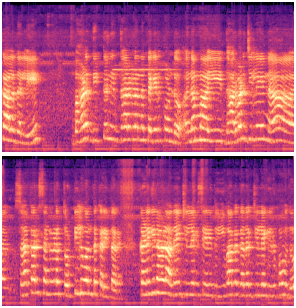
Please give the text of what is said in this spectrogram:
ಕಾಲದಲ್ಲಿ ಬಹಳ ದಿಟ್ಟ ನಿರ್ಧಾರಗಳನ್ನು ತೆಗೆದುಕೊಂಡು, ನಮ್ಮ ಈ ಧಾರವಾಡ ಜಿಲ್ಲೆಯನ್ನ ಸಹಕಾರಿ ಸಂಘಗಳ ತೊಟ್ಟಿಲು ಅಂತ ಕರೀತಾರೆ. ಕಣಗಿನಾಳ ಅದೇ ಜಿಲ್ಲೆಗೆ ಸೇರಿದ್ದು, ಇವಾಗ ಗದಗ ಜಿಲ್ಲೆಗೆ ಇರಬಹುದು,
